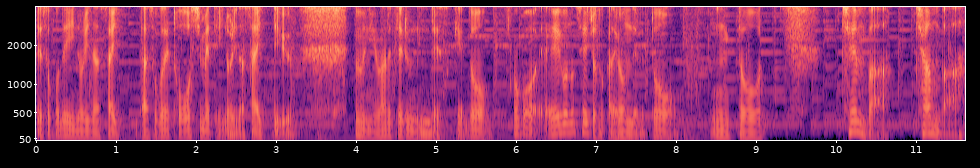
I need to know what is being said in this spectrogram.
で、そこで祈りなさい。あそこで戸を閉めて祈りなさいっていう風に言われてるんですけど、ここ、英語の聖書とかで読んでると、うんと、チェンバー、チャンバ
